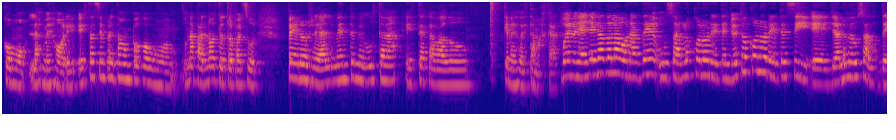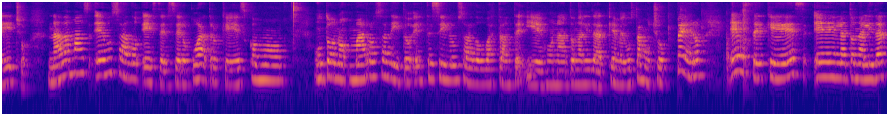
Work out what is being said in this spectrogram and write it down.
como las mejores. Estas siempre están un poco como una para el norte, otra para el sur. Pero realmente me gusta este acabado que me dejó esta máscara. Bueno, ya ha llegado la hora de usar los coloretes. Yo estos coloretes sí, eh, ya los he usado. De hecho, nada más he usado este, el 04, que es como un tono más rosadito. Este sí lo he usado bastante y es una tonalidad que me gusta mucho. Pero este que es en la tonalidad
